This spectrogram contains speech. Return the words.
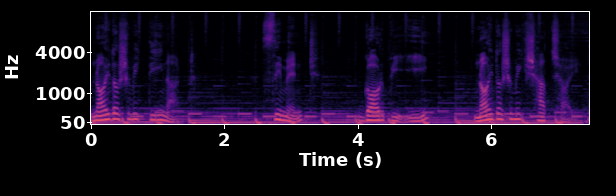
নয় দশমিক তিন আট। সিমেন্ট গড় পিই নয় দশমিক সাত ছয়।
